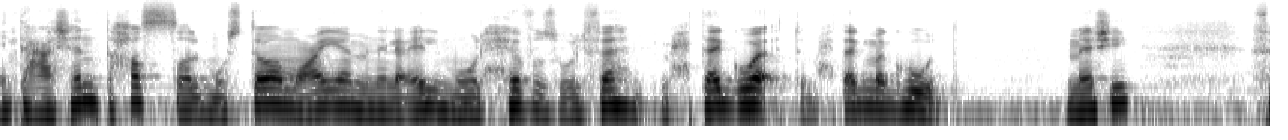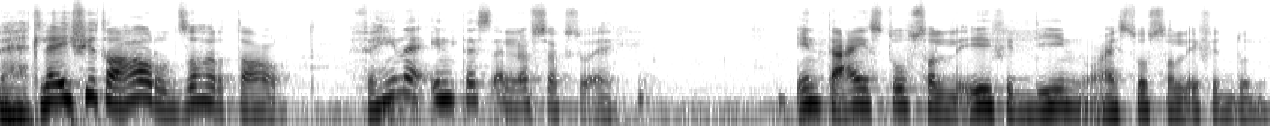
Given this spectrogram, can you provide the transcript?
أنت عشان تحصل مستوى معين من العلم والحفظ والفهم محتاج وقت محتاج مجهود. ماشي؟ فهتلاقي في تعارض ظهر تعارض. فهنا أنت اسأل نفسك سؤال. أنت عايز توصل لإيه في الدين وعايز توصل لإيه في الدنيا؟ ال-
